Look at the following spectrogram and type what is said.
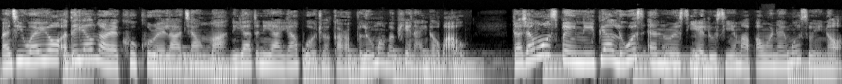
ဗန်ဂျီဝဲရောအသေးရောက်လာတဲ့ခုခူရဲလာကြောင့်မှနေရာတနေရာရဖို့အတွက်ကတော့ဘလို့မှမဖြစ်နိုင်တော့ပါဘူး။ဒါကြောင့်မို့စပိန်နီးပြ Luis Enrique ရဲ့လူစီရင်မှာပါဝင်နိုင်မှုဆိုရင်တော့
